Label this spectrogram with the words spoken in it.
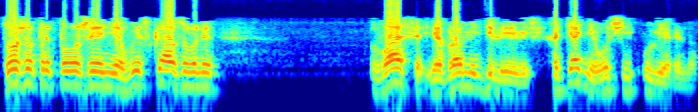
То же предположение высказывали Вася и Абрам Менделевич, хотя не очень уверенно.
